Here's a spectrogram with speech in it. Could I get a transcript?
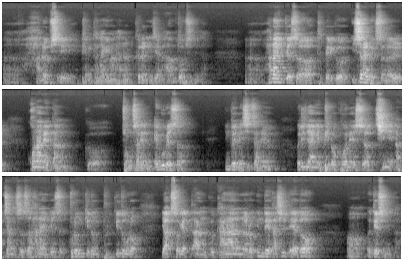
어, 한없이 평탄하기만 하는 그런 인생 아무도 없습니다. 어, 하나님께서 특별히 그 이스라엘 백성을 고난의 땅그 종살의 애굽에서 인도에 내시잖아요. 어린 양의 피로 구원해서 친히 앞장서서 하나님께서 구름 기둥, 불 기둥으로 약속의 땅 그 가나안으로 인도에 가실 때에도 어, 어땠습니까?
